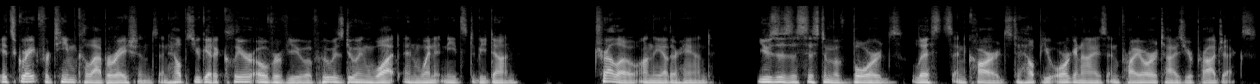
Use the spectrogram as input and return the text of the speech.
It's great for team collaborations and helps you get a clear overview of who is doing what and when it needs to be done. Trello, on the other hand, uses a system of boards, lists, and cards to help you organize and prioritize your projects.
